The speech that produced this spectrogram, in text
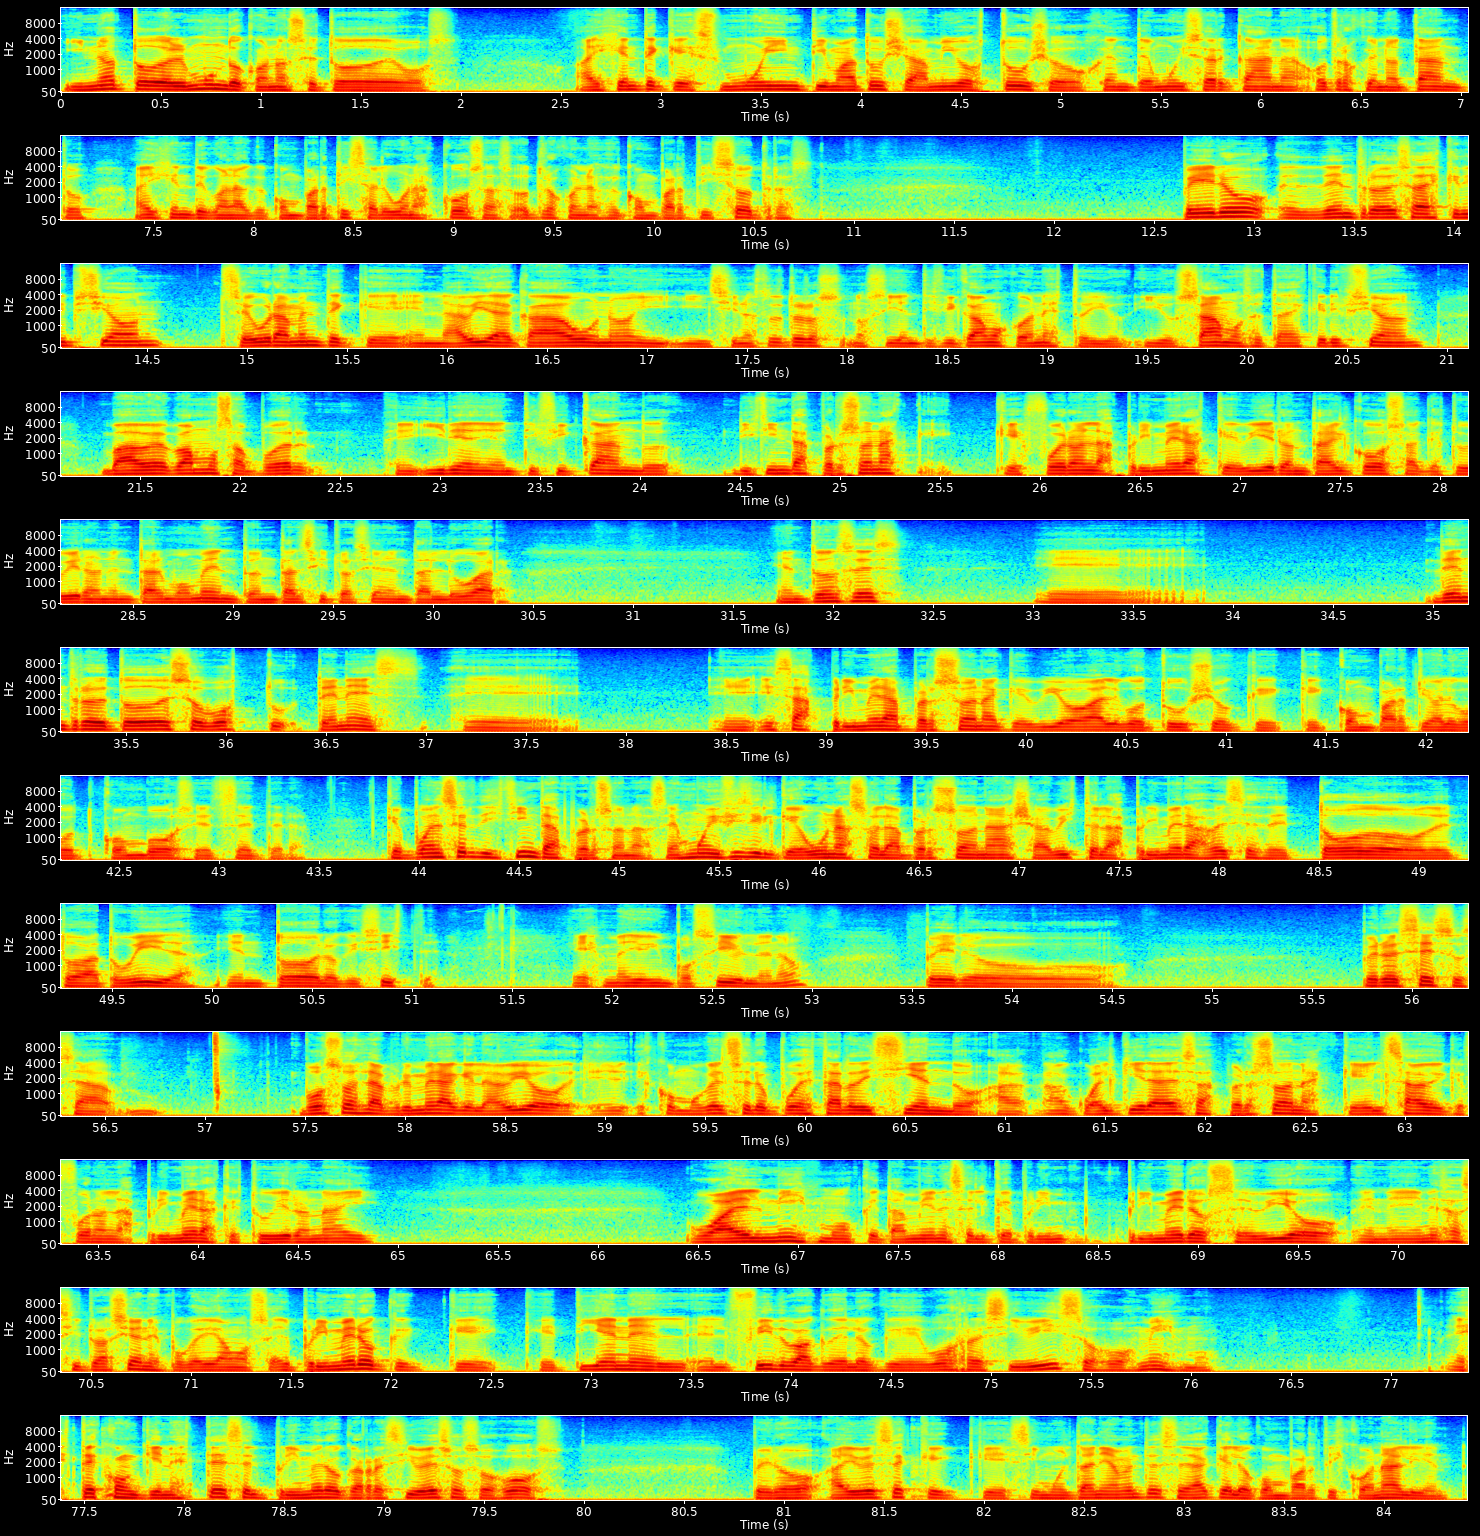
y no todo el mundo conoce todo de vos. Hay gente que es muy íntima tuya, amigos tuyos, gente muy cercana, otros que no tanto, hay gente con la que compartís algunas cosas, otros con los que compartís otras. Pero eh, dentro de esa descripción, seguramente que en la vida de cada uno, y, si nosotros nos identificamos con esto y, usamos esta descripción, va vamos a poder eh, ir identificando distintas personas que, fueron las primeras que vieron tal cosa, que estuvieron en tal momento, en tal situación, en tal lugar. Entonces, eh, dentro de todo eso vos tenés eh, eh, esa primera persona que vio algo tuyo, que, que, compartió algo con vos, etcétera. Que pueden ser distintas personas. Es muy difícil que una sola persona haya visto las primeras veces de todo, de toda tu vida y en todo lo que hiciste. Es medio imposible, ¿no? Pero. Pero es eso, o sea. Vos sos la primera que la vio. Eh, es como que él se lo puede estar diciendo a, cualquiera de esas personas que él sabe que fueron las primeras que estuvieron ahí. O a él mismo, que también es el que primero se vio en, esas situaciones. Porque, digamos, el primero que, tiene el, el, feedback de lo que vos recibís sos vos mismo. Estés con quien estés, el primero que recibe eso sos vos pero hay veces que, simultáneamente se da que lo compartís con alguien.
